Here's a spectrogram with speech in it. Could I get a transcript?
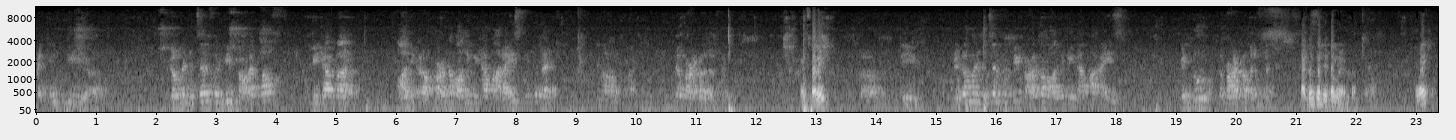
I think the determinant itself will be product of beta bar, all the product of all the beta bar i's into that, uh, the product of the. I'm sorry. Uh, the determinant itself will be product of all the beta bar i's into the product of the. That is the determinant. huh? Why?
